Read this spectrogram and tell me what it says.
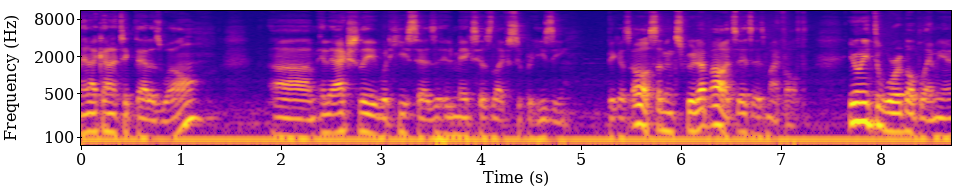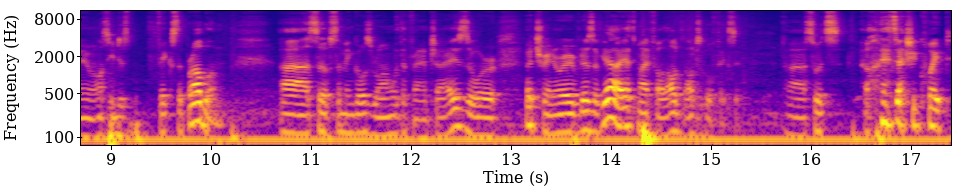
And I kind of take that as well. Um, and actually, what he says, it makes his life super easy because, oh, something screwed up. Oh, it's, it's, it's my fault. You don't need to worry about blaming anyone else. You just fix the problem. Uh, so if something goes wrong with a franchise or a trainer or whatever it is, like, yeah, it's my fault. I'll, I'll just go fix it. Uh, so it's it's actually quite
